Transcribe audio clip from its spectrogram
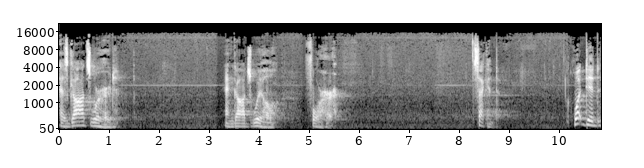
as God's word and God's will for her. Second, what did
